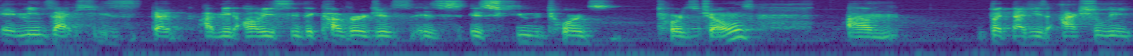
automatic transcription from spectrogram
it- means that he's that. I mean, obviously the coverage is is is skewed towards towards Jones, um, but that he's actually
